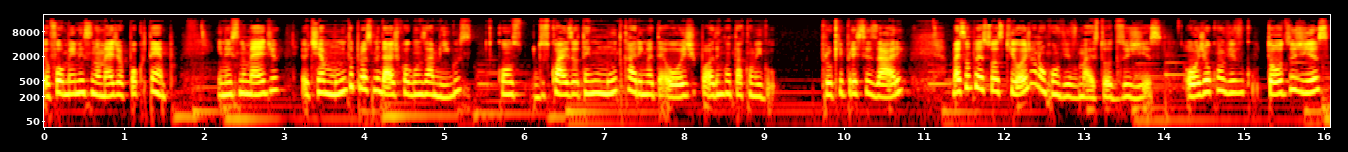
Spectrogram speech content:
eu formei no ensino médio há pouco tempo, e no ensino médio eu tinha muita proximidade com alguns amigos, com os, dos quais eu tenho muito carinho até hoje, podem contar comigo para o que precisarem, mas são pessoas que hoje eu não convivo mais todos os dias. Hoje eu convivo todos os dias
